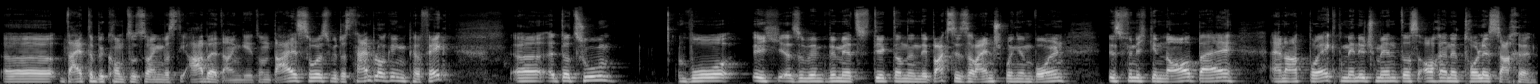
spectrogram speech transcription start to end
äh, weiterbekommt, sozusagen, was die Arbeit angeht. Und da ist so, als wird das Time-Blocking perfekt äh, dazu, wo ich, also wenn, wenn wir jetzt direkt dann in die Praxis reinspringen wollen, ist, finde ich, genau bei einer Art Projektmanagement das auch eine tolle Sache.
